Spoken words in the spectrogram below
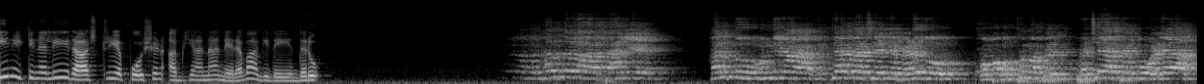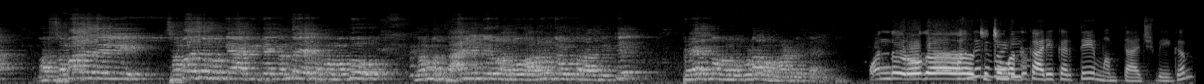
ಈ ನಿಟ್ಟಿನಲ್ಲಿ ರಾಷ್ಟ್ರೀಯ ಪೋಷಣ್ ಅಭಿಯಾನ ನೆರವಾಗಿದೆ ಎಂದರು. ಪ್ರಯತ್ನವನ್ನು ಕೂಡ ನಾವು ಮಾಡಬೇಕಾಗಿದೆ ಒಂದು ರೋಗ ಚುಚ್ಚುಮದ್ದು ಕಾರ್ಯಕರ್ತೆ ಮಮತಾಜ್ ಬೇಗಂ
